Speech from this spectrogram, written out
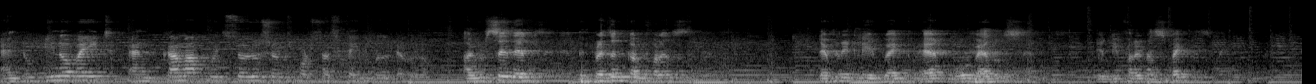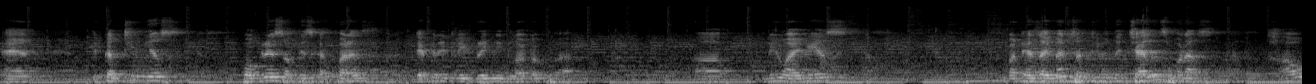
and to innovate and come up with solutions for sustainable development. I would say that the present conference definitely is going to add more values in different aspects and the continuous progress of this conference definitely bringing a lot of uh, uh, new ideas. But as I mentioned to you, the challenge for us, how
